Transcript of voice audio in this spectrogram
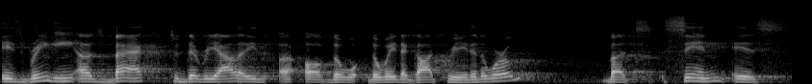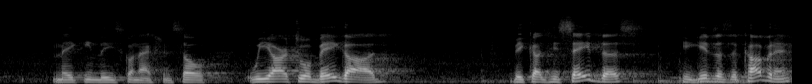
is bringing us back to the reality uh, of the, the way that God created the world, but sin is making these connections. So we are to obey God because He saved us, He gives us the covenant,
